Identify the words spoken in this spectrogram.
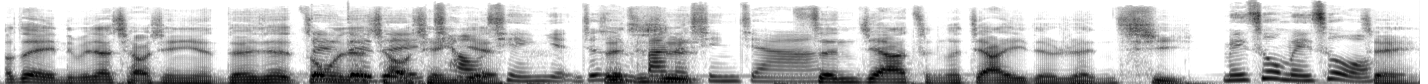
哦，对，你们叫乔迁宴，对对，中文叫乔迁宴。乔千宴就是你搬了新家，增加整个家里的人气。没错没错，对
